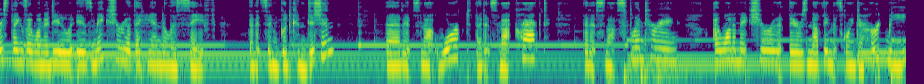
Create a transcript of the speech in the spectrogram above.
First things I want to do is make sure that the handle is safe, that it's in good condition, that it's not warped, that it's not cracked, that it's not splintering. I want to make sure that there's nothing that's going to hurt me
